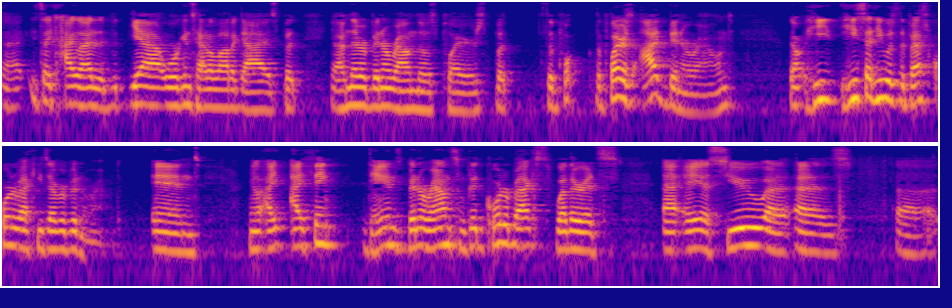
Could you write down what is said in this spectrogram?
uh, he's like highlighted. Yeah, Oregon's had a lot of guys, but you know, I've never been around those players. But the the players I've been around, you know, he he said he was the best quarterback he's ever been around, and you know, I I think Dan's been around some good quarterbacks, whether it's at ASU uh, as uh,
